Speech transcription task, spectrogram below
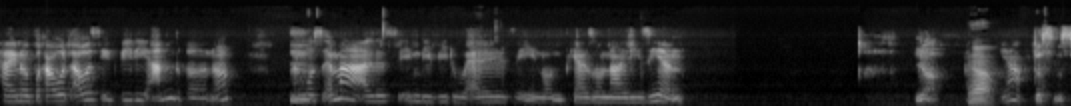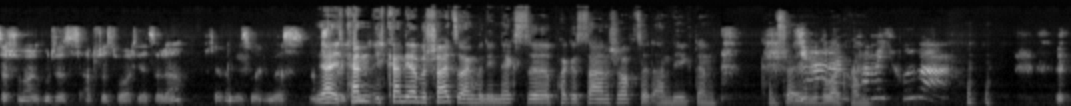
keine Braut aussieht wie die andere. Ne? Man mhm. muss immer alles individuell sehen und personalisieren. Ja. Ja. ja. Das ist doch schon mal ein gutes Abschlusswort jetzt, oder? Stefan, du mal irgendwas Ja, ich kann, ich kann dir Bescheid sagen, wenn die nächste pakistanische Hochzeit anliegt, dann kannst du ja, ja irgendwie rüberkommen. Ja, dann komme ich rüber.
